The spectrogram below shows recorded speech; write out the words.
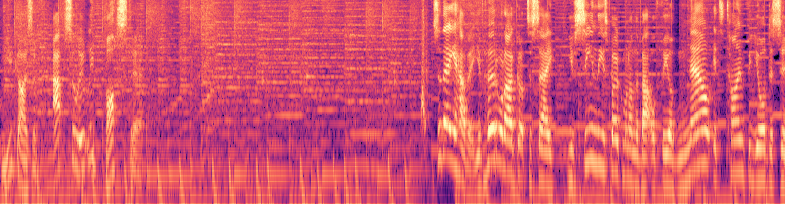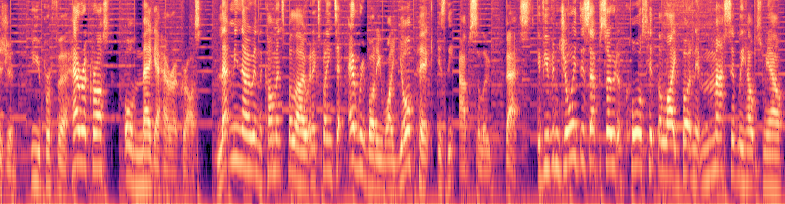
You guys have absolutely bossed it. So there you have it. You've heard what I've got to say. You've seen these Pokemon on the battlefield. Now it's time for your decision. Do you prefer Heracross or Mega Heracross? Let me know in the comments below and explain to everybody why your pick is the absolute best. If you've enjoyed this episode, of course hit the like button, it massively helps me out.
